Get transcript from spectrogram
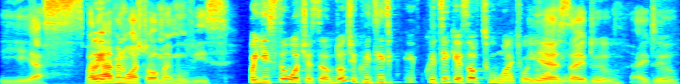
Yes, but Oh, I haven't watched all my movies. But you still watch yourself. Don't you critique critique yourself too much when you're Yes, watching? I do. I do.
